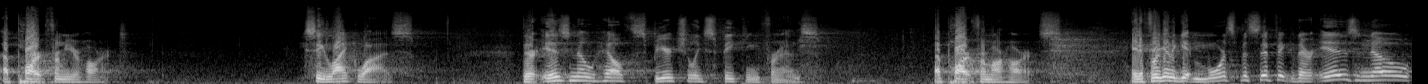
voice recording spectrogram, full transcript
apart from your heart. You see, likewise, there is no health, spiritually speaking, friends, apart from our hearts. And if we're going to get more specific, there is no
